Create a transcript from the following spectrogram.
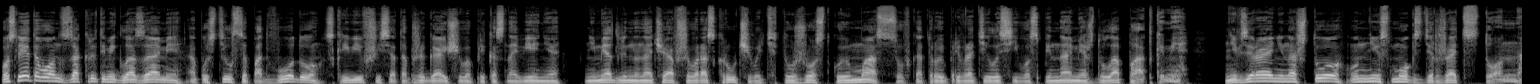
После этого он с закрытыми глазами опустился под воду, скривившись от обжигающего прикосновения, немедленно начавшего раскручивать ту жесткую массу, в которую превратилась его спина между лопатками. Невзирая ни на что, он не смог сдержать стон.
